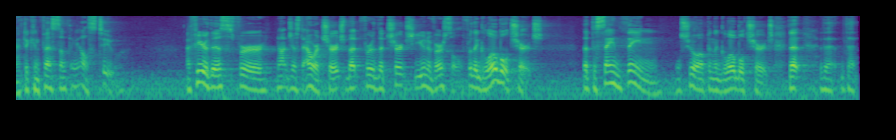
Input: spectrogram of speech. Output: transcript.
I have to confess something else too. I fear this for not just our church, but for the church universal, for the global church, that the same thing will show up in the global church, that, that, that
